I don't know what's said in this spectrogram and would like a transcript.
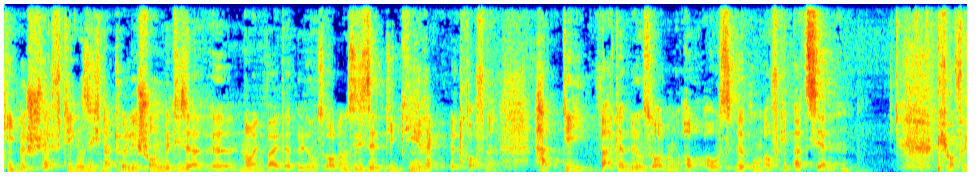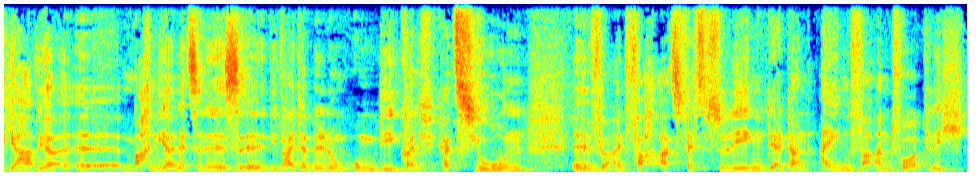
die beschäftigen sich natürlich schon mit dieser äh, neuen Weiterbildungsordnung. Sie sind die direkt Betroffenen. Hat die Weiterbildungsordnung auch Auswirkungen auf die Patienten? Ich hoffe ja. Wir äh, machen ja letzten Endes äh, die Weiterbildung, um die Qualifikation äh, für einen Facharzt festzulegen, der dann eigenverantwortlich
